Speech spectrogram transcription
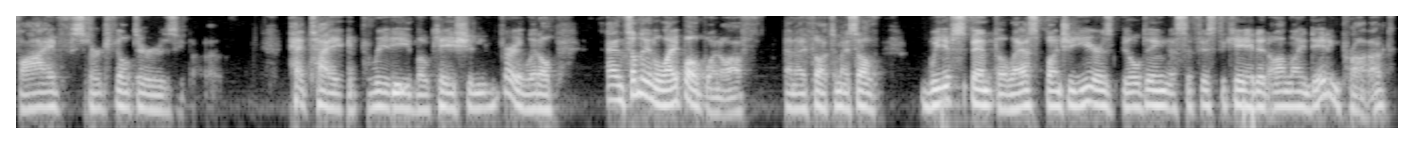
five search filters, you know, pet type, breed, location, very little. And suddenly the light bulb went off. And I thought to myself, we have spent the last bunch of years building a sophisticated online dating product.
